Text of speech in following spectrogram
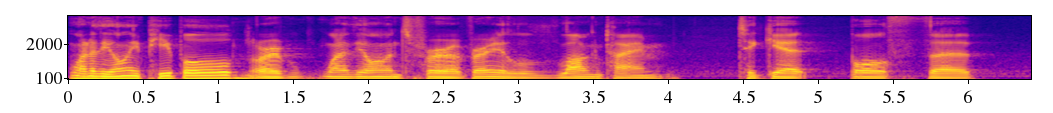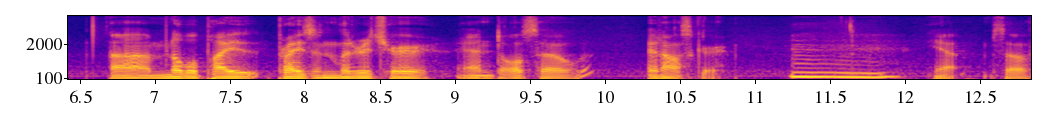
one of the only people, or one of the only ones for a very long time, to get both the um, Nobel Prize in Literature and also an Oscar. Mm. Yeah, so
